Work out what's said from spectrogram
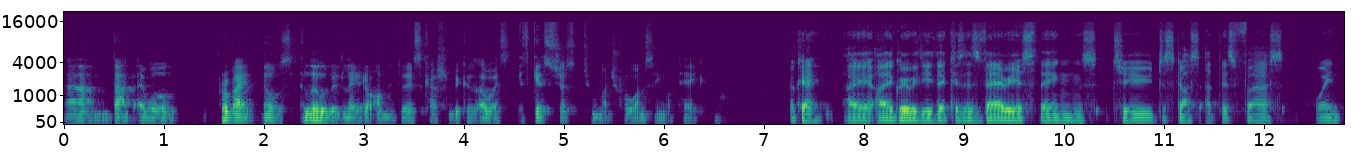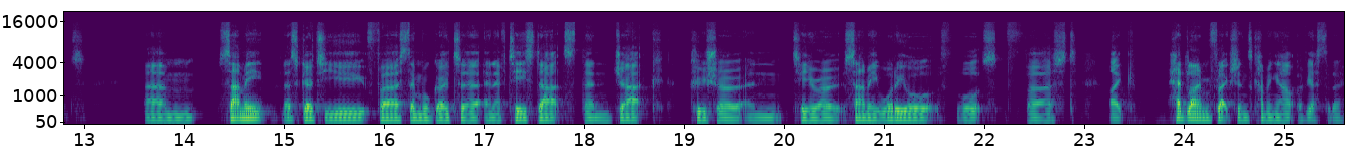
um, that I will provide those a little bit later on in the discussion because otherwise it gets just too much for one single take. Okay, I, I agree with you that because there's various things to discuss at this first point. Um, Sammy, let's go to you first, then we'll go to NFT stats, then Jack, Kusho, and Tiro. Sammy, what are your thoughts first? Like headline reflections coming out of yesterday?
